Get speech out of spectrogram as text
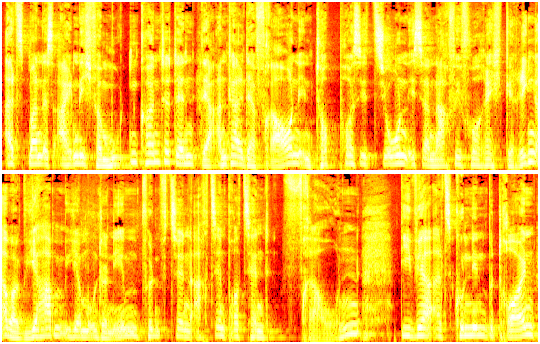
als man es eigentlich vermuten könnte. Denn der Anteil der Frauen in Top-Positionen ist ja nach wie vor recht gering. Aber wir haben hier im Unternehmen 15, 18 Prozent Frauen, die wir als Kundin betreuen.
